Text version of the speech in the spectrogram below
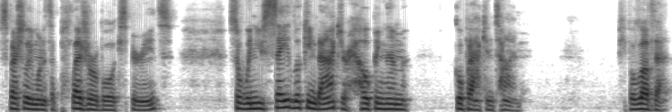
especially when it's a pleasurable experience. So when you say looking back, you're helping them go back in time. People love that.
